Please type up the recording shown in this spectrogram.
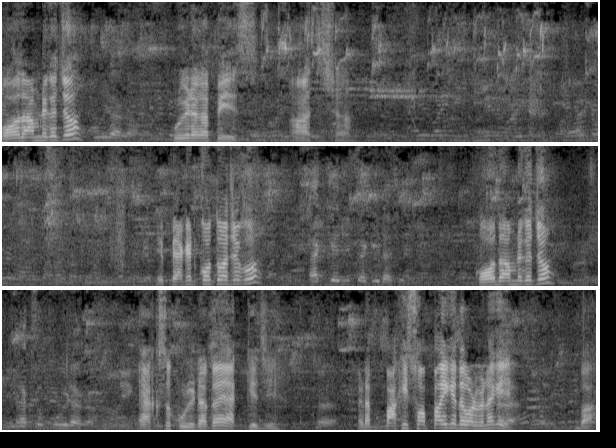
কত দাম রেখেছো? কুড়ি টাকা। কুড়ি টাকা পিস আচ্ছা। এই প্যাকেট কত আছে গো? এক কেজি প্যাকেট আছে। কত দাম রেখেছো? একশো কুড়ি টাকা। একশো কুড়ি টাকায় এক কেজি। হ্যাঁ। এটা পাখি সব পাখি খেতে পারবে নাকি। বাহ।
